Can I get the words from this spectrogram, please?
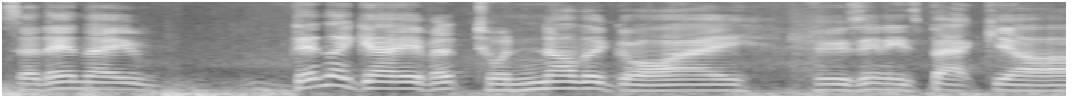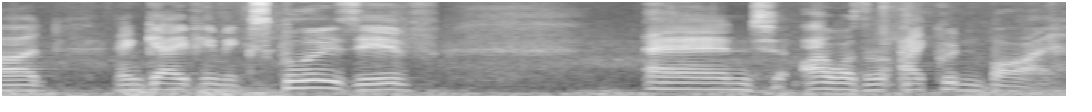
So then they then they gave it to another guy who's in his backyard and gave him exclusive and I wasn't I couldn't buy.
